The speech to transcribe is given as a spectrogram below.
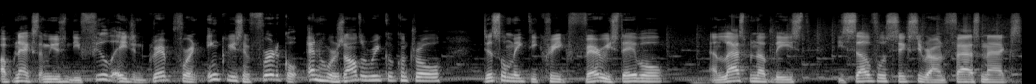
Up next, I'm using the Field Agent grip for an increase in vertical and horizontal recoil control. This will make the Krig very stable. And last but not least, the Salvo 60 round Fast Mags.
